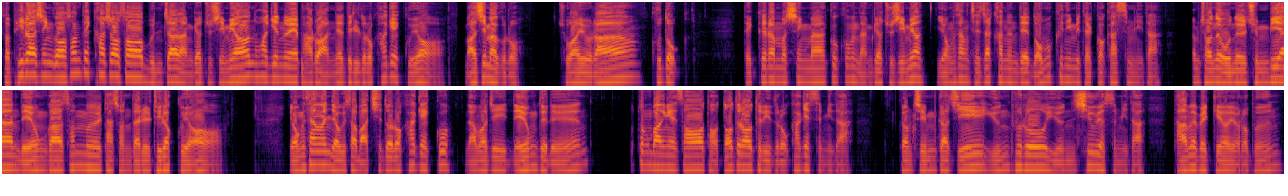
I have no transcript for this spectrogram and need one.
그래서 필요하신 거 선택하셔서 문자 남겨주시면 확인 후에 바로 안내 드리도록 하겠고요. 마지막으로 좋아요랑 구독, 댓글 한 번씩만 꾹꾹 남겨주시면 영상 제작하는데 너무 큰 힘이 될 것 같습니다. 그럼 저는 오늘 준비한 내용과 선물 다 전달을 드렸고요. 영상은 여기서 마치도록 하겠고 나머지 내용들은 소통방에서 더 떠들어 드리도록 하겠습니다. 그럼 지금까지 윤프로 윤시우였습니다. 다음에 뵐게요 여러분.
